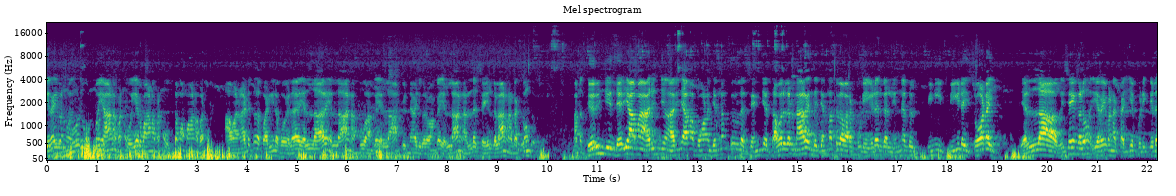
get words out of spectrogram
இறைவன் வந்து உண்மையானவன் உயர்வானவன் உத்தமமானவன். அவன் அடுத்த படியில் போயில எல்லாரும் எல்லாம் நம்புவாங்க. எல்லாம் பின்னாடி வருவாங்க. எல்லாம் நல்ல செயல்களாக நடக்கும். நம்ம தெரிஞ்சு தெரியாமல் அறிஞ்சு அறிஞ்சாமல் போன ஜென்மத்தில் செஞ்ச தவறுகள்னால இந்த ஜென்மத்தில் வரக்கூடிய இடர்கள் இன்னல்கள் பிணி பீடை சோடை எல்லா விஷயங்களும் இறைவனை கையை பிடிக்கல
